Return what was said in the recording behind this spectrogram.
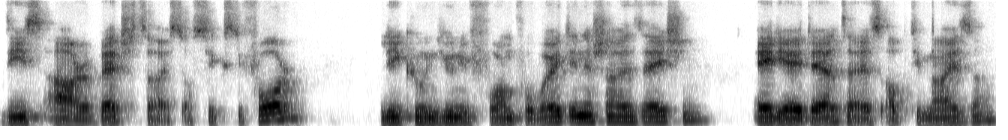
These are a batch size of 64, LeCun uniform for weight initialization, Adadelta as optimizer,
